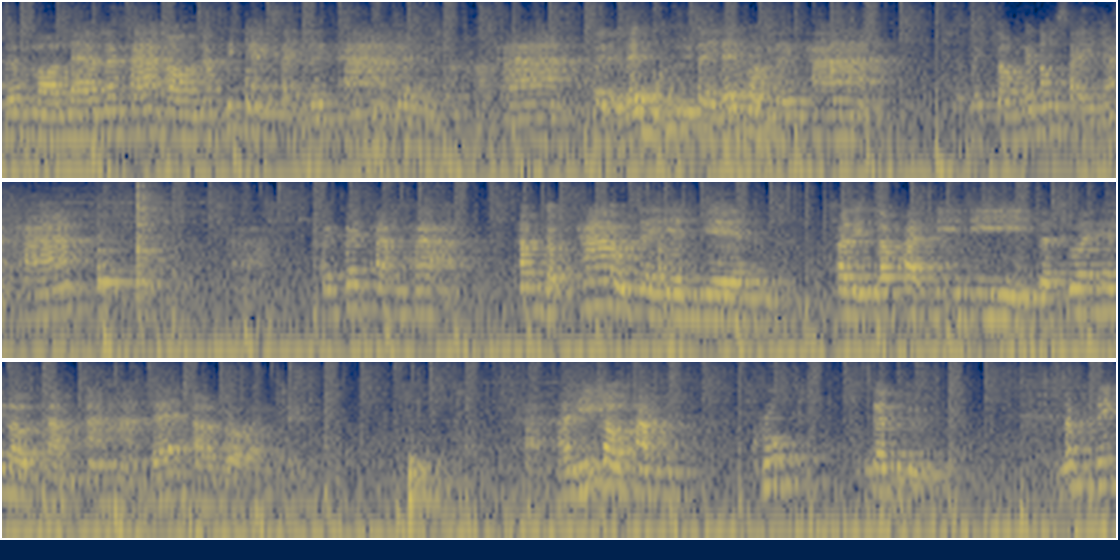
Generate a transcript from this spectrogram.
เริ่มร้อนแล้วนะคะ เอาน้ำพริกแกงใส่เลยค่ะ แกงเลยนะคะ ค่ะ ใส่ไปได้หมดเลย ใส่ได้หมดเลยค่ะแต่ใบตองไม่ต้องใส่นะคะค่ะค่อยๆทำค่ะทำกับข้าวใจเย็นๆ ผลิตภัณฑ์ดีๆ จะช่วยให้เราทำอาหารได้อร่อย ค่ะ อันนี้เราทำค ลุกกันเลยน้ำพริก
